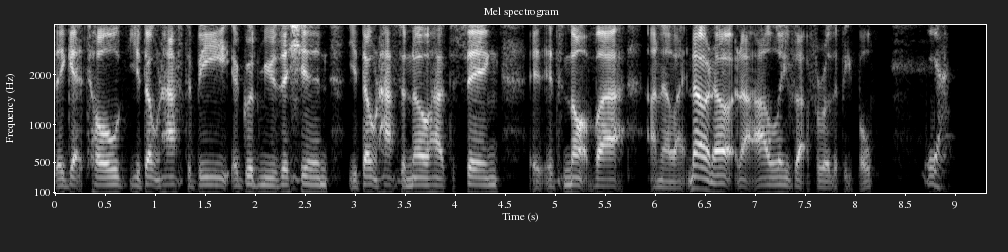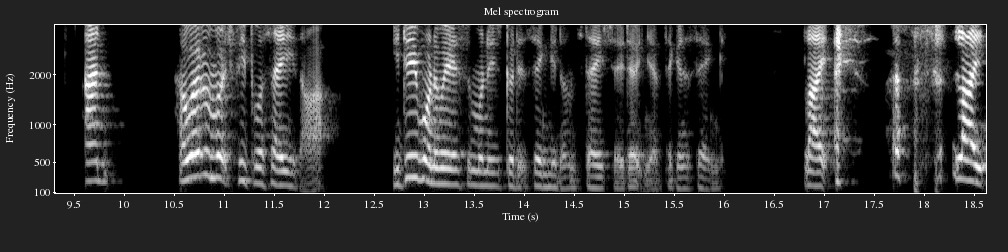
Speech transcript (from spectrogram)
they get told you don't have to be a good musician, you don't have to know how to sing. It, it's not that, and they're like, no, no, no, I'll leave that for other people. Yeah, and however much people say that, you do want to hear someone who's good at singing on stage, though, don't you? If they're going to sing, like, like,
